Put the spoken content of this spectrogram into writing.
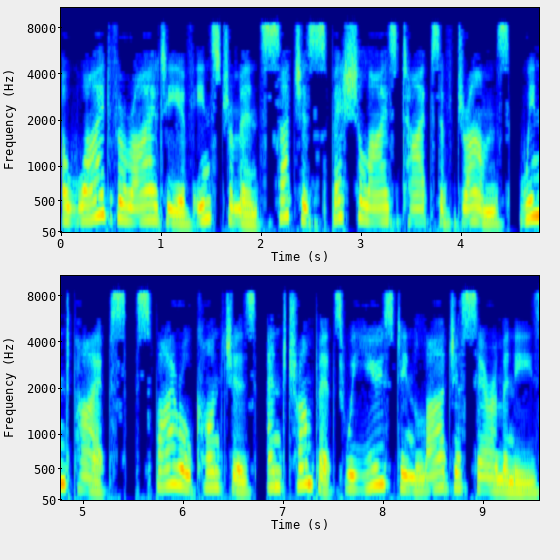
A wide variety of instruments such as specialized types of drums, windpipes, spiral conches, and trumpets were used in larger ceremonies.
